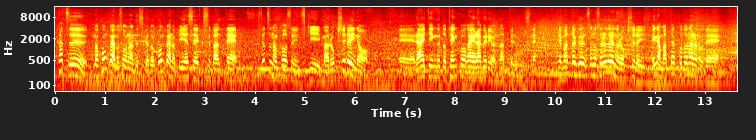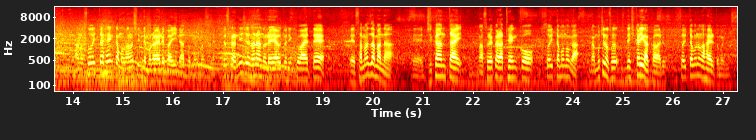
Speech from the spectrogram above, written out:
かつ、まあ、今回もそうなんですけど、今回の PSX 版って、1つのコースにつき、まあ、6種類の、えーライティングと天候が選べるようになってるんですね。で全くそのそれぞれの6種類、絵が全く異なるので、あのそういった変化も楽しんでもらえればいいなと思いますね。ですから27のレイアウトに加えて、さまざまな、えー時間帯、まあ、それから天候、そういったものが、まあ、もちろんそれで光が変わる、そういったものが入ると思います。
